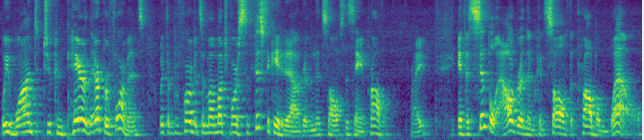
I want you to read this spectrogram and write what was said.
we want to compare their performance with the performance of a much more sophisticated algorithm that solves the same problem, right? If a simple algorithm can solve the problem well,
